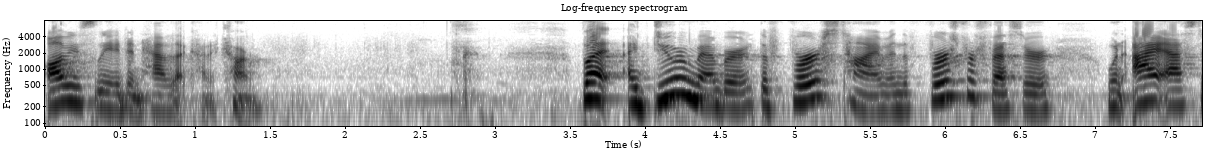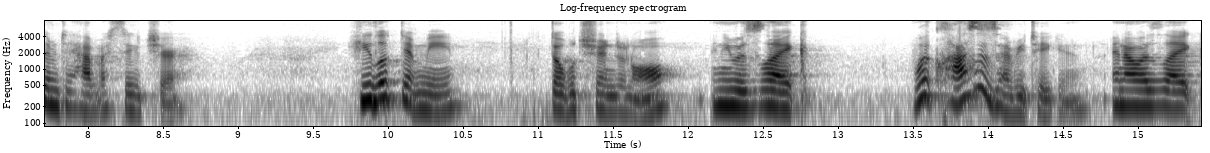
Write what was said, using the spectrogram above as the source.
Obviously, I didn't have that kind of charm. But I do remember the first time and the first professor when I asked him to have my signature. He looked at me, double chinned and all, and he was like, What classes have you taken? And I was like,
